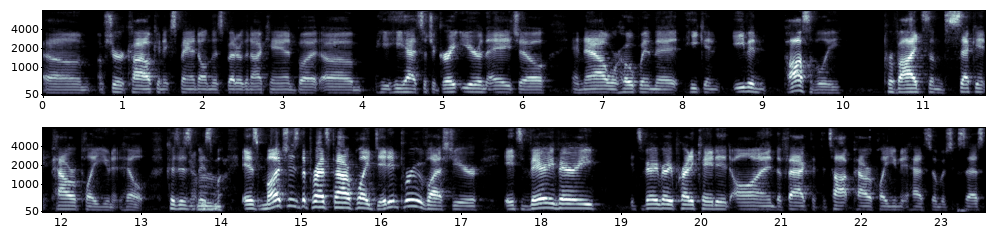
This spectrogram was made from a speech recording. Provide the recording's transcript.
Um, I'm sure Kyle can expand on this better than I can, but um, he he had such a great year in the AHL, and now we're hoping that he can even possibly provide some second power play unit help because as, as as much as the press power play did improve last year, it's very very it's very very predicated on the fact that the top power play unit had so much success.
